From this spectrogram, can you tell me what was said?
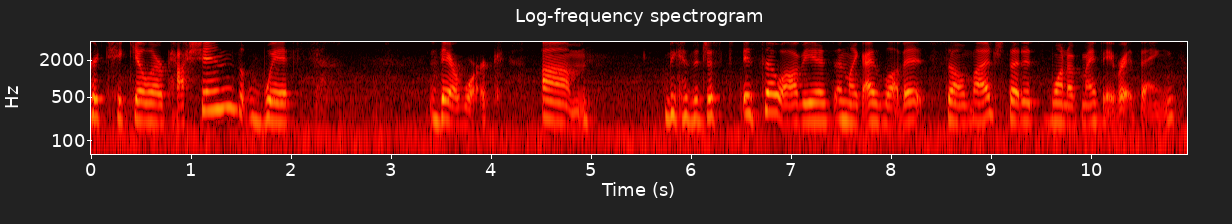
particular passions with their work. Um, because it just is so obvious and like I love it so much that it's one of my favorite things.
